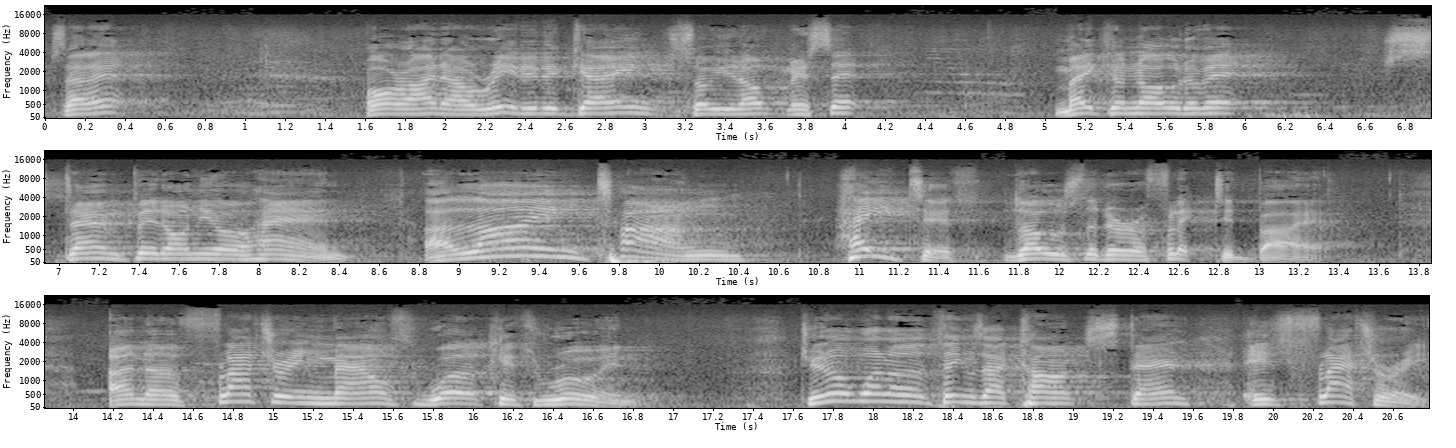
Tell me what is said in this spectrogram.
Is that it? All right, I'll read it again so you don't miss it. Make a note of it. Stamp it on your hand. A lying tongue hateth those that are afflicted by it, and a flattering mouth worketh ruin. Do you know one of the things I can't stand is flattery?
